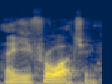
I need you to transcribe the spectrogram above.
Thank you for watching.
